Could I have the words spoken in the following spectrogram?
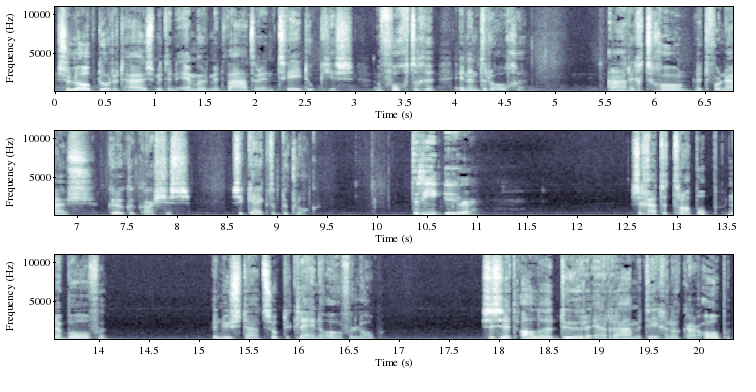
Ze loopt door het huis met een emmer met water en twee doekjes. Een vochtige en een droge. Aanrecht schoon, het fornuis, keukenkastjes. Ze kijkt op de klok. Drie uur. Ze gaat de trap op, naar boven. En nu staat ze op de kleine overloop. Ze zet alle deuren en ramen tegen elkaar open...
